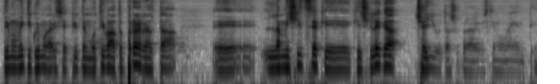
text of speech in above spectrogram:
dei momenti in cui magari sei più demotivato, però in realtà eh, l'amicizia che, che ci lega ci aiuta a superare questi momenti.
